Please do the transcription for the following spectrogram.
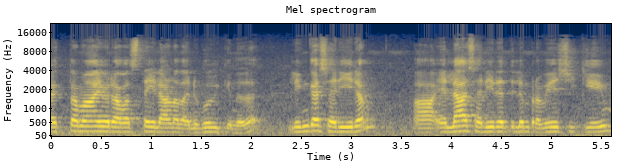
വ്യക്തമായ ഒരു അവസ്ഥയിലാണ് അത് അനുഭവിക്കുന്നത്. ലിംഗശരീരം എല്ലാ ശരീരത്തിലും പ്രവേശിക്കുകയും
